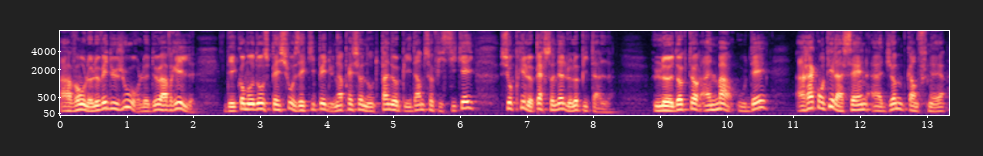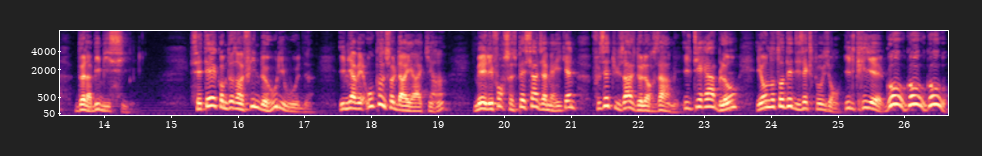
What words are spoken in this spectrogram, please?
avant le lever du jour, le 2 avril, des commandos spéciaux équipés d'une impressionnante panoplie d'armes sophistiquées surprit le personnel de l'hôpital. Le docteur Anmar Oudé a raconté la scène à John Kampfner de la BBC. C'était comme dans un film de Hollywood. Il n'y avait aucun soldat irakien, mais les forces spéciales américaines faisaient usage de leurs armes. Ils tiraient à blanc et on entendait des explosions. Ils criaient Go, go, go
